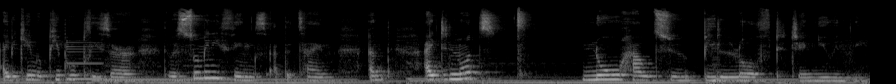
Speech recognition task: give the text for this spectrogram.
I became a people pleaser. There were so many things at the time, and I did not know how to be loved genuinely.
